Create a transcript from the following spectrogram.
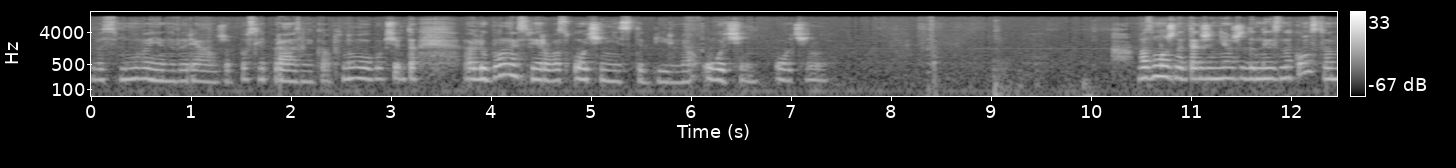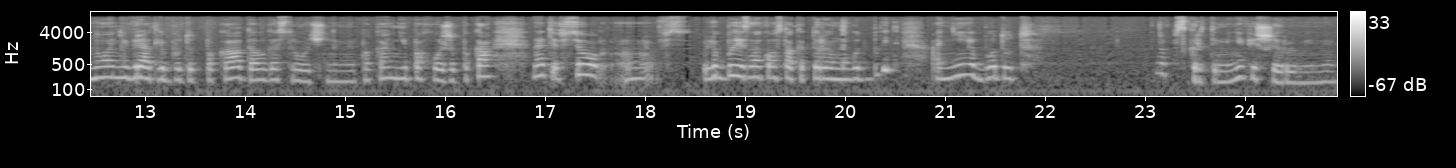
8 января, уже после праздников. Ну, в общем-то, любовная сфера у вас очень нестабильна. Очень, очень. Возможно, также неожиданные знакомства, но они вряд ли будут пока долгосрочными, пока не похожи. Пока, знаете, все, любые знакомства, которые могут быть, они будут ну, скрытыми, не фишируемыми.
